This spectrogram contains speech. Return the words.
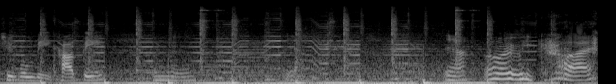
she will be happy. Mm -hmm. Yeah. Yeah, oh, made me cry.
